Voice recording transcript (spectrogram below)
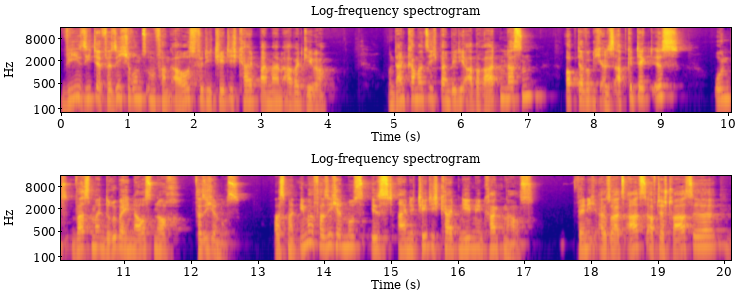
wie sieht der Versicherungsumfang aus für die Tätigkeit bei meinem Arbeitgeber. Und dann kann man sich beim BDA beraten lassen, ob da wirklich alles abgedeckt ist und was man darüber hinaus noch versichern muss. Was man immer versichern muss, ist eine Tätigkeit neben dem Krankenhaus. Wenn ich also als Arzt auf der Straße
